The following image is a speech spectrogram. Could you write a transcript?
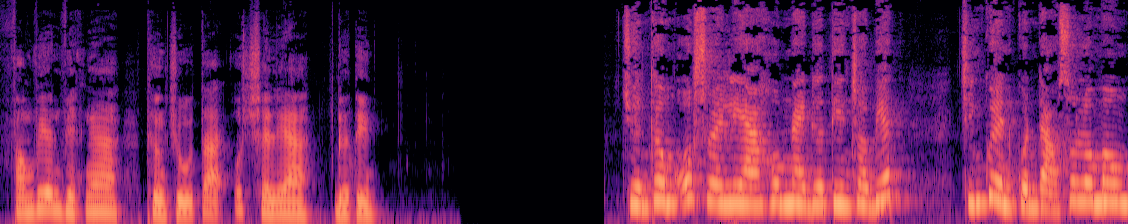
Phóng viên Việt Nga thường trú tại Australia đưa tin. Truyền thông Australia hôm nay đưa tin cho biết, chính quyền quần đảo Solomon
